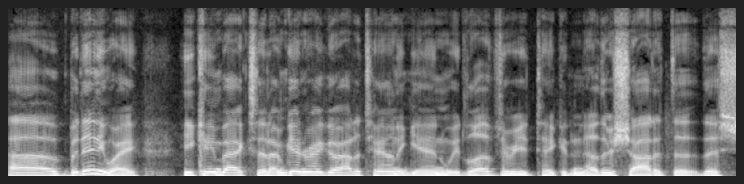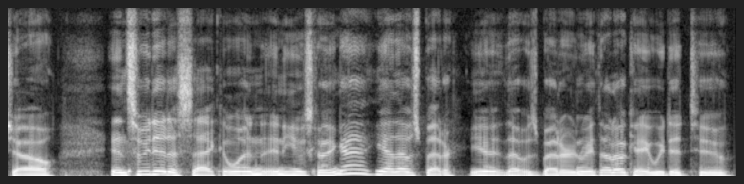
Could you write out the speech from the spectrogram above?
Uh, but anyway, he came back said, "I'm getting ready to go out of town again. We'd love to re- take another shot at the, this show." And so we did a second one, and he was going, "Eh, yeah, that was better. Yeah, that was better." And we thought, okay, we did two.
